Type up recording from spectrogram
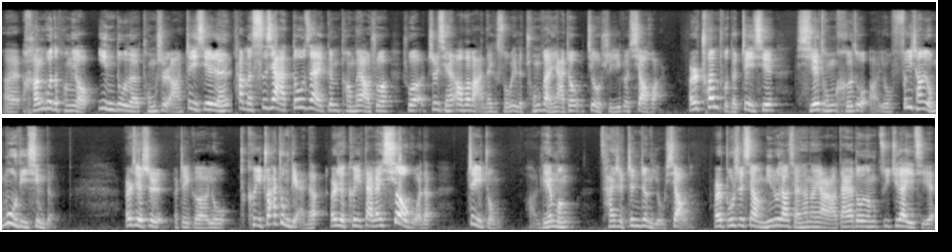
呃韩国的朋友、印度的同事啊，这些人他们私下都在跟蓬佩奥说，说之前奥巴马那个所谓的重返亚洲就是一个笑话，而川普的这些协同合作啊，有非常有目的性的。而且是这个有可以抓重点的，而且可以带来效果的这种啊联盟才是真正有效的，而不是像民主党想象那样啊，大家都能聚聚在一起，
